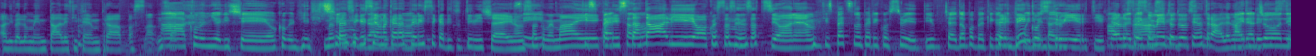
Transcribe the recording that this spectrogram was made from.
a livello mentale ti tempra abbastanza. Ah, come il mio liceo, come il mio liceo. Ma penso che sia una grandi ricordi. caratteristica di tutti i licei, non Sì? so come mai quelli statali ho questa Mm. sensazione. Ti spezzano per ricostruirti, cioè dopo Per praticamente diventare- decostruirti, che Ah, è lo per stesso metodo teatrale, no? Hai ragione,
